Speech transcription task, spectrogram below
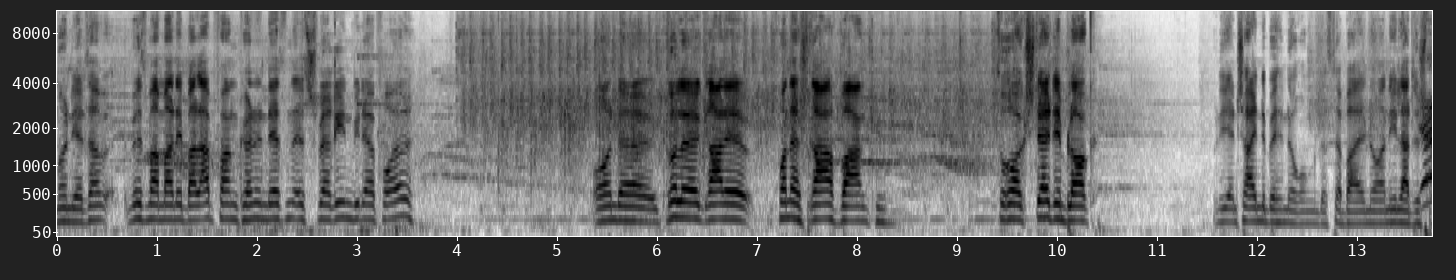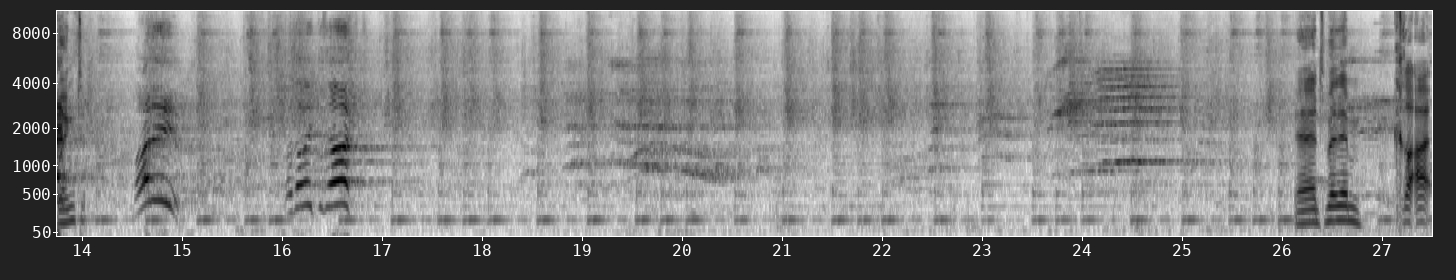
Und jetzt müssen wir mal den Ball abfangen können. Dessen ist Schwerin wieder voll. Und äh, Krülle gerade von der Strafbank zurück, stellt den Block. Und die entscheidende Behinderung, dass der Ball nur an die Latte Jetzt! springt. Manni! Was habe ich gesagt? Jetzt mit dem Kre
